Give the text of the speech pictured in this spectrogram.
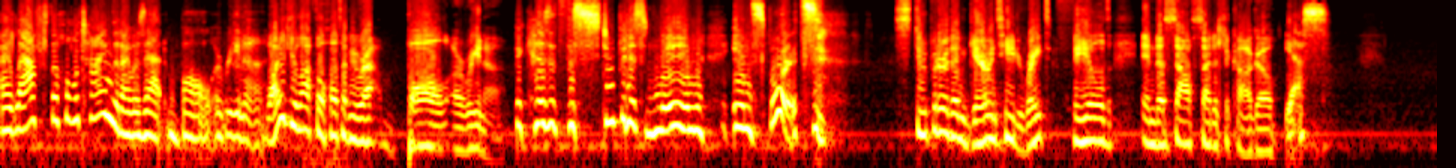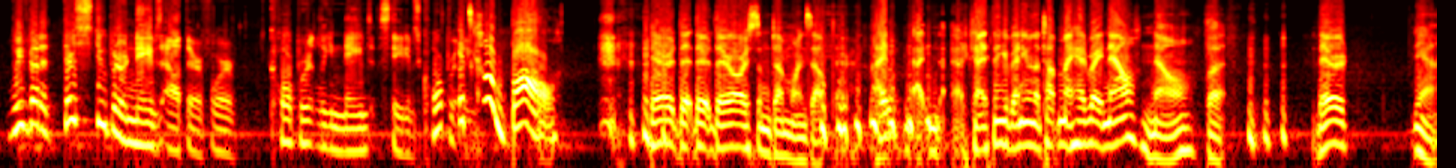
I laughed the whole time that I was at Ball Arena Why did you laugh the whole time you were at Ball Arena? because it's the stupidest name in sports. Stupider than Guaranteed Rate Field in the South Side of Chicago. yes. We've got a. There's stupider names out there for corporately named stadiums. Corporately. It's called Ball. there, there, there, there are some dumb ones out there. I, I, can I think of any on the top of my head right now? No, but there, yeah.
